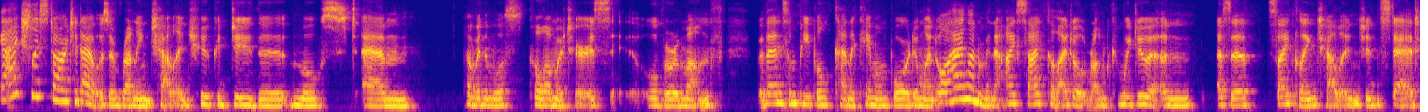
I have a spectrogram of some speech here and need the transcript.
it actually started out as a running challenge: who could do the most, um, cover the most kilometers over a month. But then some people kind of came on board and went, "Oh, hang on a minute! I cycle. I don't run. Can we do it and as a cycling challenge instead?"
